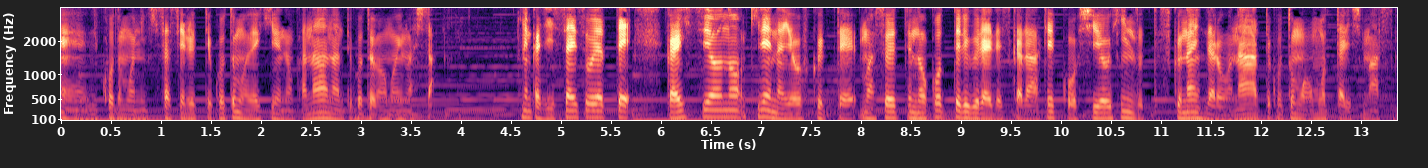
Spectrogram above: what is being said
えー、子供に着させるってこともできるのかななんてことが思いました。なんか実際そうやって外出用の綺麗な洋服って、まあそうやって残ってるぐらいですから結構使用頻度って少ないんだろうなってことも思ったりします。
